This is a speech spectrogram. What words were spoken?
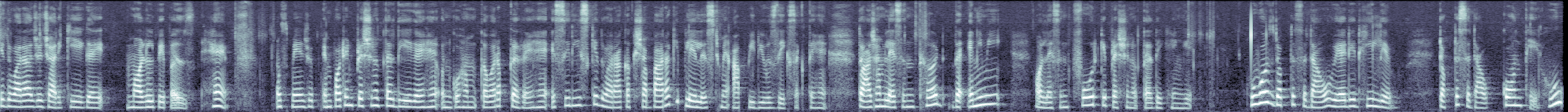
के द्वारा जो जारी किए गए मॉडल पेपर्स हैं, उसमें जो इम्पोर्टेंट प्रश्न उत्तर दिए गए हैं, उनको हम कवर अप कर रहे हैं। इस सीरीज़ के द्वारा कक्षा 12 की प्लेलिस्ट में आप वीडियोस देख सकते हैं। तो आज हम लेसन थर्ड द एनिमी और लेसन फोर के प्रश्न उत्तर देखेंगे। Who was doctor Sadao where did he live doctor Sadao कौन थे? हु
